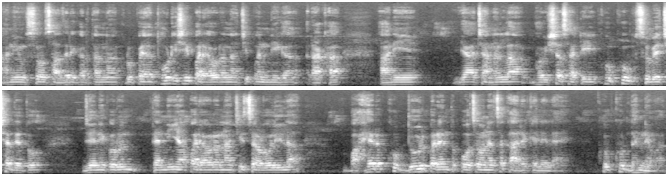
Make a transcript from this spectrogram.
आणि उत्सव साजरे करताना कृपया थोडीशी पर्यावरणाची पण निगा राखा. आणि या चॅनलला भविष्यासाठी खूप खूप शुभेच्छा देतो. जेणेकरून त्यांनी या पर्यावरणाची चळवळीला बाहेर खूप दूरपर्यंत पोहोचवण्याचं कार्य केलेलं आहे. खूप खूप धन्यवाद.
